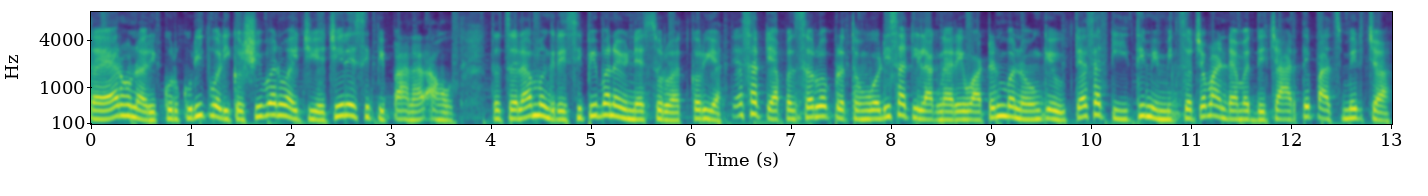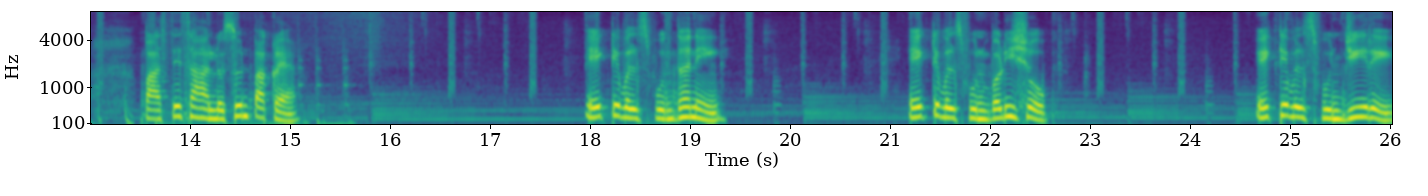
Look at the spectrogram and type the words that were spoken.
तयार होणारी कुरकुरीत वडी कशी बनवायची याची रेसिपी पाहणार आहोत. तर चला मग रेसिपी बनविण्यास सुरुवात करूया. त्यासाठी आपण सर्वप्रथम वडीसाठी लागणारे वाटण बनवून घेऊ. त्यासाठी इथे मी मिक्सरच्या भांड्यामध्ये चार ते पाच मिरच्या पाच ते सहा लसूण पाकळ्या एक टेबलस्पून धने एक टेबलस्पून बडीशोप एक टेबलस्पून जिरे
